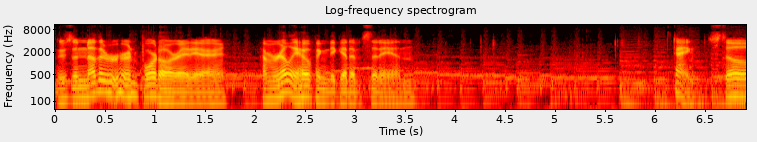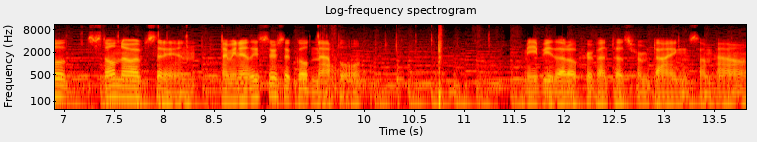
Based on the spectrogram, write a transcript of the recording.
There's another ruined portal right here. I'm really hoping to get obsidian. Dang, still, still no obsidian. I mean, at least there's a golden apple. Maybe that'll prevent us from dying somehow.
